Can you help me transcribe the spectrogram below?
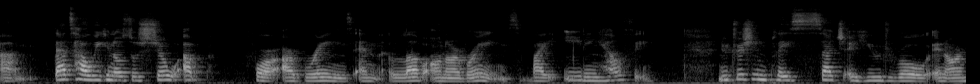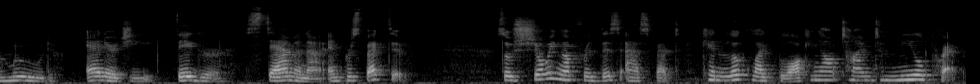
um, that's how we can also show up for our brains and love on our brains by eating healthy. Nutrition plays such a huge role in our mood, energy, vigor, stamina, and perspective. So, showing up for this aspect can look like blocking out time to meal prep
